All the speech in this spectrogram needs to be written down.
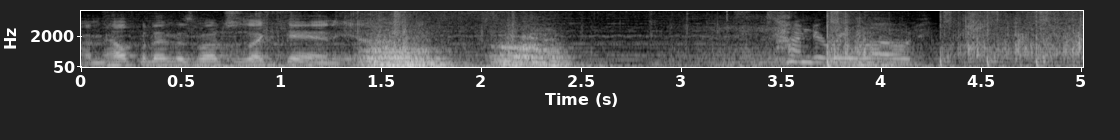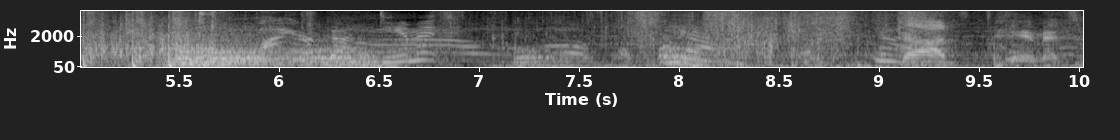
I'm helping him as much as I can here. Time to reload. Fire, God damn it! God damn it.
